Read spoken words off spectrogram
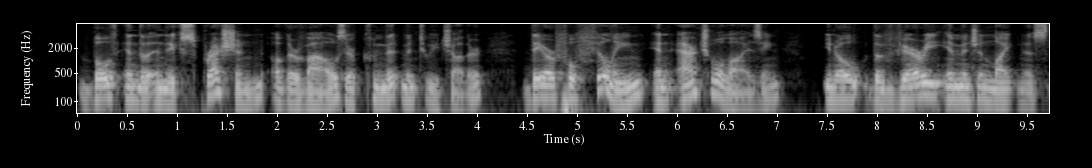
both in the in the expression of their vows, their commitment to each other, they are fulfilling and actualizing, you know, the very image and likeness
